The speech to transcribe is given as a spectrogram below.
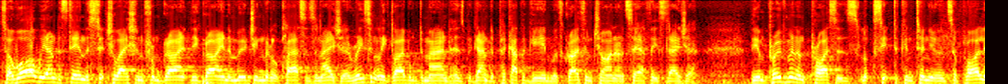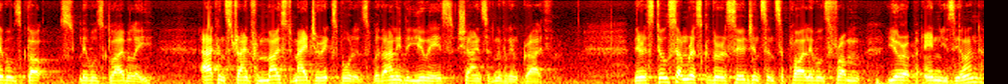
So while we understand the situation from growing, the growing emerging middle classes in Asia, recently global demand has begun to pick up again with growth in China and Southeast Asia, the improvement in prices looks set to continue and supply levels, levels globally are constrained from most major exporters, with only the US showing significant growth. There is still some risk of a resurgence in supply levels from Europe and New Zealand.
